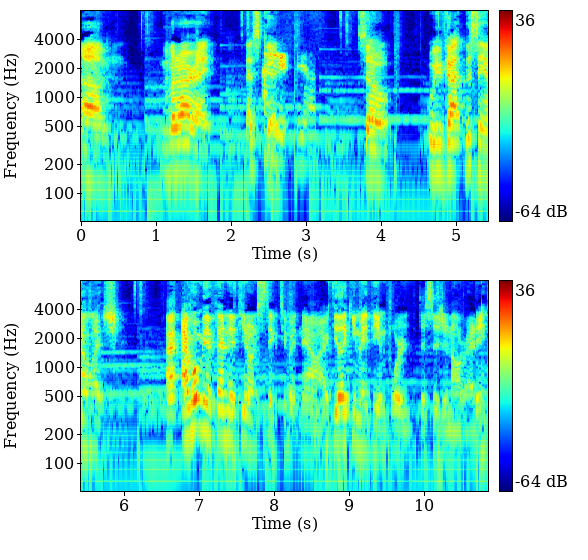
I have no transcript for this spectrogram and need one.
Um but all right. That's good. I, yeah. So, we've got the sandwich. I, I won't be offended if you don't stick to it now. I feel like you made the important decision already.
